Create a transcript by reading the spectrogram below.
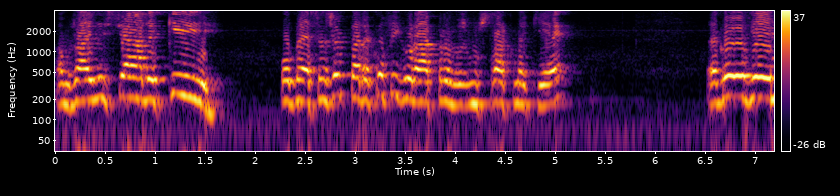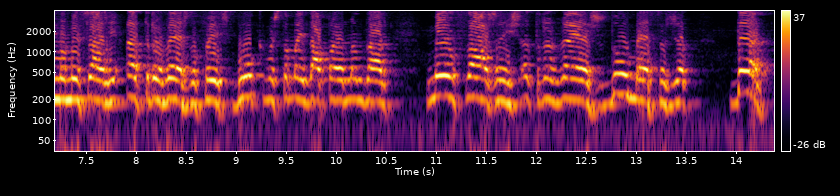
Vamos lá iniciar aqui o Messenger para configurar para vos mostrar como é que é. Agora enviei uma mensagem através do Facebook, mas também dá para mandar mensagens através do Messenger da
